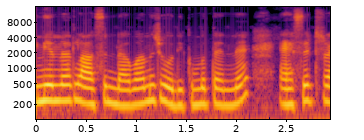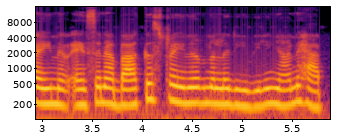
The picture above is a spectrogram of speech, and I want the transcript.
ഇനി എന്നാ ക്ലാസ് ഉണ്ടാവുക എന്ന് ചോദിക്കുമ്പോൾ തന്നെ as a trainer as an abacus trainer എന്നുള്ള രീതിയിൽ ഞാൻ ഹാപ്പി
